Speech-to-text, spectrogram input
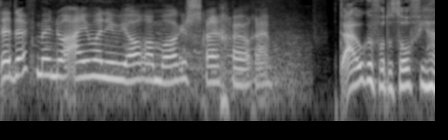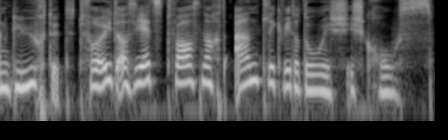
Dann darf man nur einmal im Jahr am Morgenstreich hören. Die Augen von der Sophie haben geleuchtet. Die Freude, als jetzt die Fasnacht endlich wieder da ist, ist gross.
